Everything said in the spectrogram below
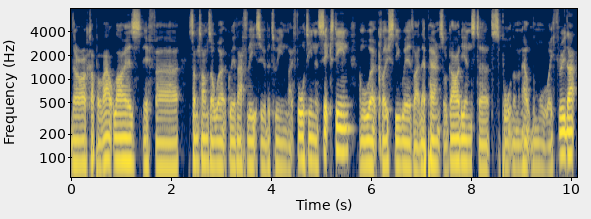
there are a couple of outliers. If uh, sometimes I work with athletes who are between like 14 and 16, and we'll work closely with like their parents or guardians to, to support them and help them all the way through that.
